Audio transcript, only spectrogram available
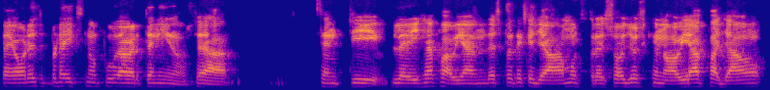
peores breaks no pude haber tenido. O sea, sentí, le dije a Fabián después de que llevábamos tres hoyos que no había fallado,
